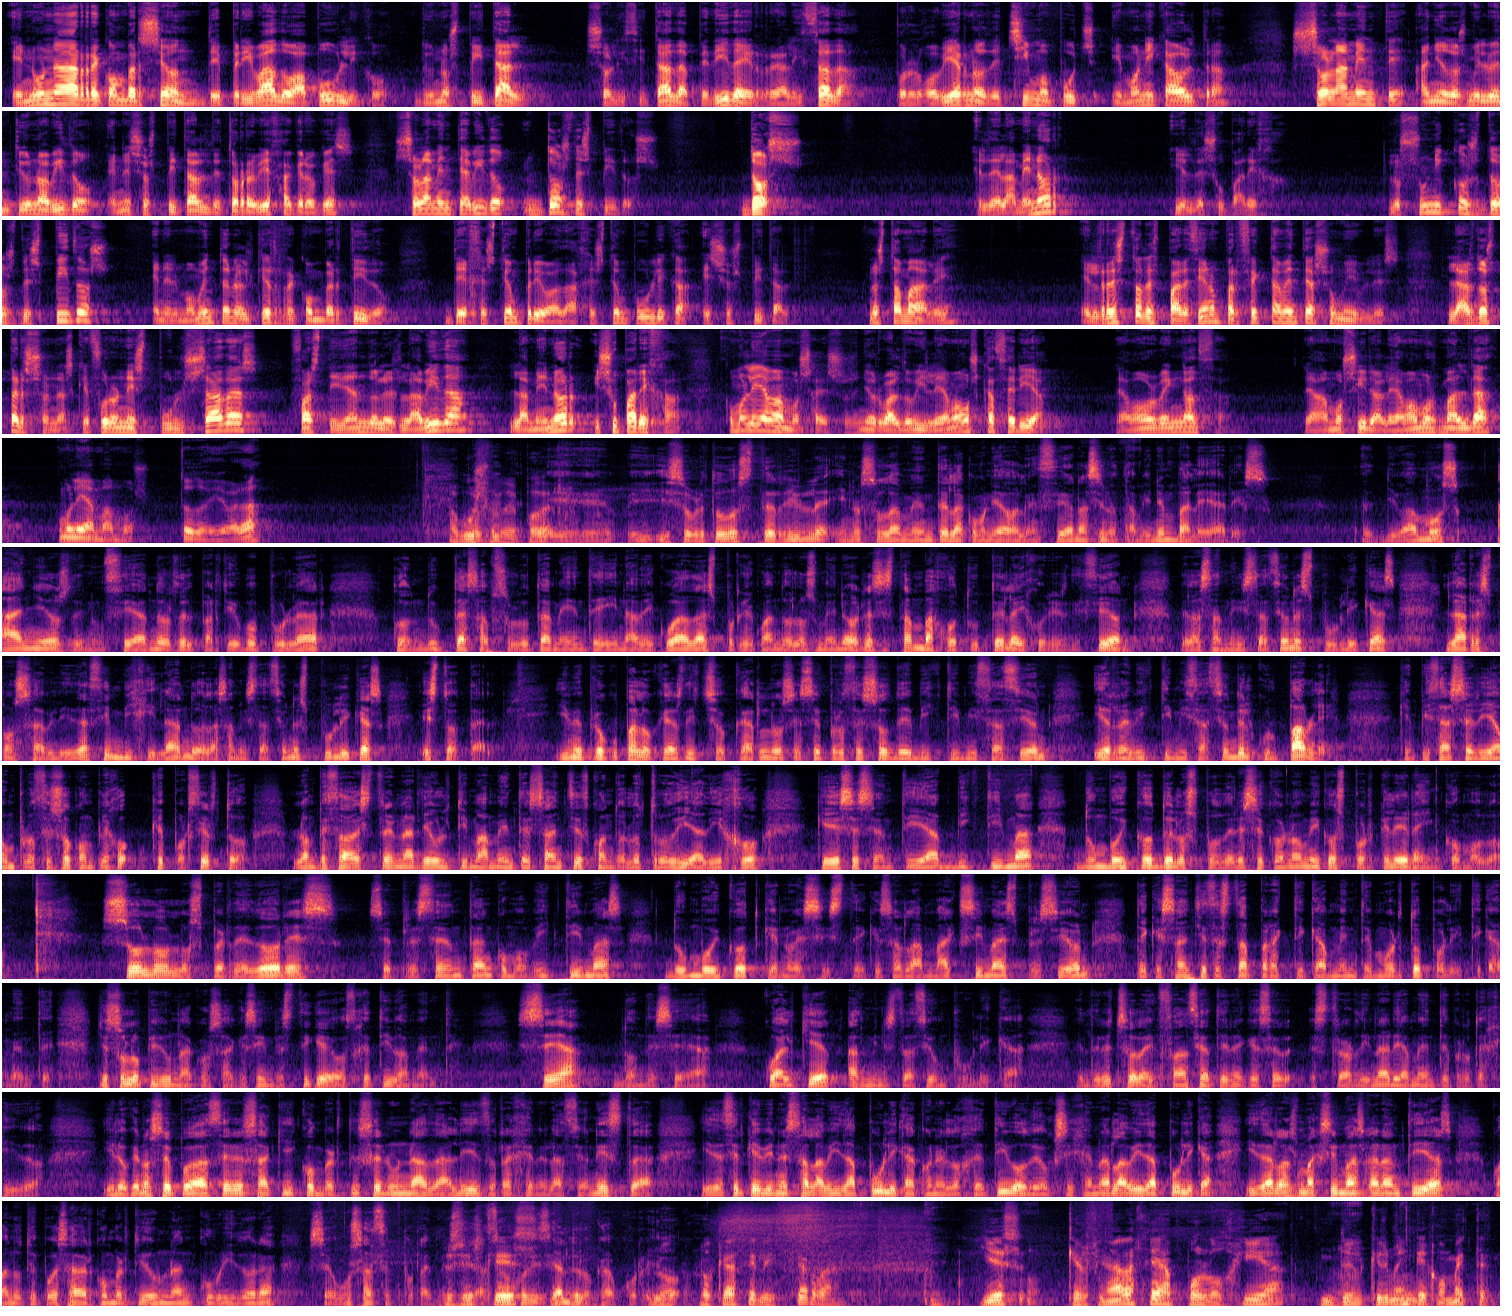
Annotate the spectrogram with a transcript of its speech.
en una reconversión de privado a público de un hospital solicitada, pedida y realizada por el gobierno de Chimo Puig y Mónica Oltra, Solamente, año 2021, ha habido, en ese hospital de Torrevieja, creo que es, solamente ha habido dos despidos. Dos. El de la menor y el de su pareja. Los únicos dos despidos en el momento en el que es reconvertido de gestión privada a gestión pública ese hospital. No está mal, ¿eh? El resto les parecieron perfectamente asumibles. Las dos personas que fueron expulsadas, fastidiándoles la vida, la menor y su pareja. ¿Cómo le llamamos a eso, señor Valdoví? ¿Le llamamos cacería? ¿Le llamamos venganza? le llamamos ira, le llamamos maldad, ¿cómo le llamamos? Todo ello, ¿verdad? Abuso de poder. Eh, y, sobre todo es terrible, y no solamente en la comunidad valenciana, sino también en Baleares. Eh, llevamos años denunciando desde el Partido Popular conductas absolutamente inadecuadas, porque cuando los menores están bajo tutela y jurisdicción de las administraciones públicas, la responsabilidad en vigilando de las administraciones públicas es total. Y me preocupa lo que has dicho, Carlos, ese proceso de victimización y revictimización del culpable, que empieza a ser un proceso complejo, que por cierto, lo ha empezado a estrenar ya últimamente Sánchez cuando el otro día dijo que se sentía víctima de un boicot de los poderes económicos porque él era incómodo. Solo los perdedores se presentan como víctimas de un boicot que no existe, que esa es la máxima expresión de que Sánchez está prácticamente muerto políticamente. Yo solo pido una cosa, que se investigue objetivamente, sea donde sea, cualquier administración pública. El derecho a la infancia tiene que ser extraordinariamente protegido. Y lo que no se puede hacer es aquí convertirse en una Dalí regeneracionista y decir que vienes a la vida pública con el objetivo de oxigenar la vida pública y dar las máximas garantías cuando te puedes haber convertido en una encubridora según se hace por la pues investigación judicial de lo que ha ocurrido. Lo, lo que hace la izquierda. Y es que al final hace apología del crimen que cometen.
